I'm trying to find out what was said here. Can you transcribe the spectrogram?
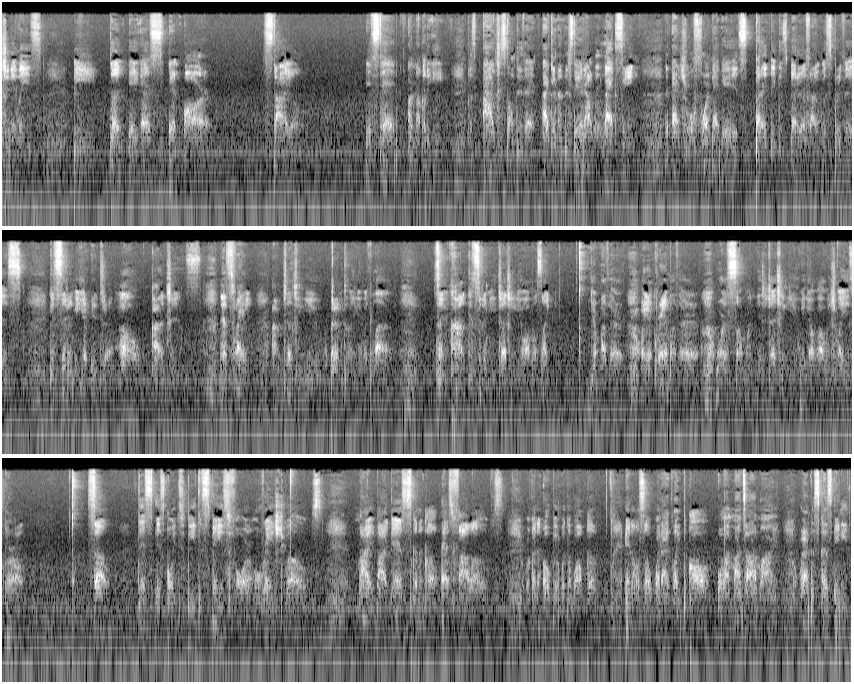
should at least be done ASMR style. Instead, I'm not gonna eat because I just don't do that. I can understand how because anything.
